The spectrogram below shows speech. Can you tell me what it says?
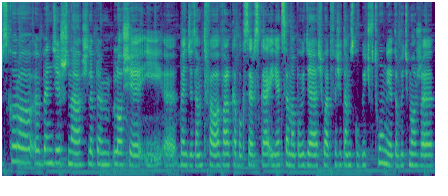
Skoro e, będziesz na ślepym losie i e, będzie tam trwała walka bokserska i jak sama powiedziałaś, łatwo się tam zgubić w tłumie, to być może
